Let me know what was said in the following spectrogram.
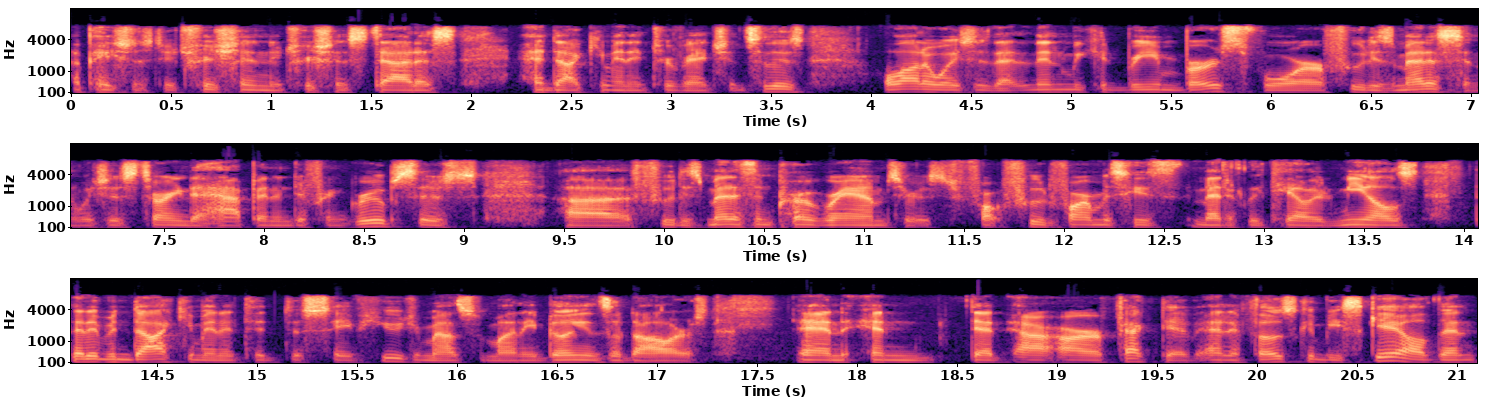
a patient's nutrition, nutrition status, and document intervention. So there's a lot of ways to that. And then we could reimburse for food as medicine, which is starting to happen in different groups. There's uh, food as medicine programs, there's food pharmacies, medically tailored meals that have been documented to, to save huge amounts of money, billions of dollars. And, and that are, are effective. And if those can be scaled, then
